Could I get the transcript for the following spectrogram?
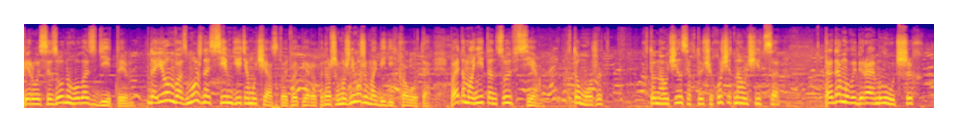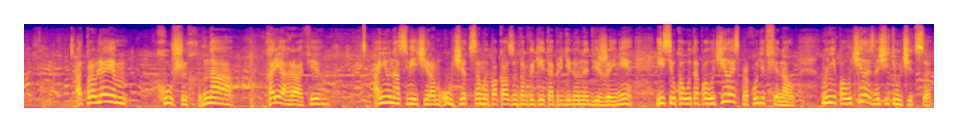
Первый сезон «Голос Диты». Даем возможность всем детям участвовать, во-первых, потому что мы же не можем обидеть кого-то. Поэтому они танцуют все, кто может, Кто научился, кто еще хочет научиться. Тогда мы выбираем лучших, отправляем худших на хореографию. Они у нас вечером учатся, мы показываем там какие-то определенные движения. Если у кого-то получилось, проходит финал. Ну, не получилось, значит, учится.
